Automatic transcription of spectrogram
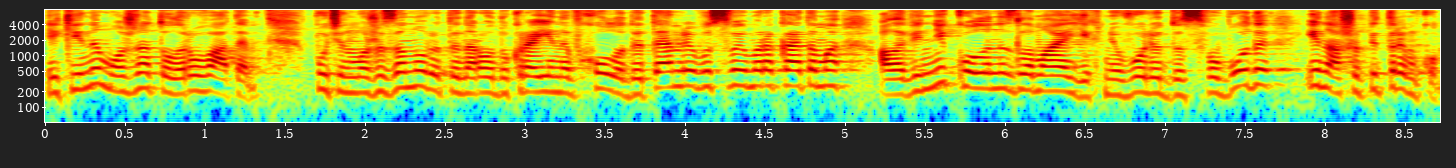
який не можна толерувати. Путін може занурити народ України в холоди темряву своїми ракетами, але він ніколи не зламає їхню волю до свободи і нашу підтримку.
